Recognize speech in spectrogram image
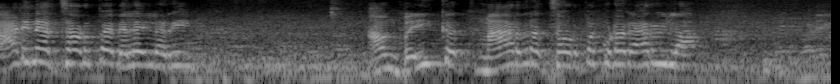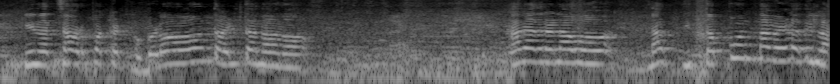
ಗಾಡಿನೇ ಹತ್ತು ಸಾವಿರ ರೂಪಾಯಿ ಬೆಲೆ ಇಲ್ಲ ರೀ. ಅವ್ನ ಬೈಕ್ ಮಾರಿದ್ರೆ ಹತ್ತು ಸಾವಿರ ರೂಪಾಯಿ ಕೊಡೋರು ಯಾರೂ ಇಲ್ಲ. ನೀನು ಹತ್ತು ಸಾವಿರ ರೂಪಾಯಿ ಕಟ್ಟು ಅಂತ ಅಳ್ತಾನ ಅವನು. ಹಾಗಾದ್ರೆ ನಾವು ಇದು ತಪ್ಪು ಅಂತ ನಾವು ಹೇಳೋದಿಲ್ಲ.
